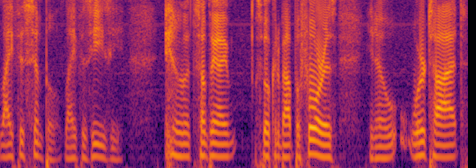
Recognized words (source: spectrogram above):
life is simple, life is easy. You know, it's something I've spoken about before. Is you know, we're taught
